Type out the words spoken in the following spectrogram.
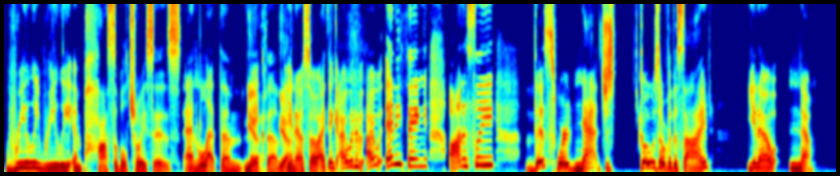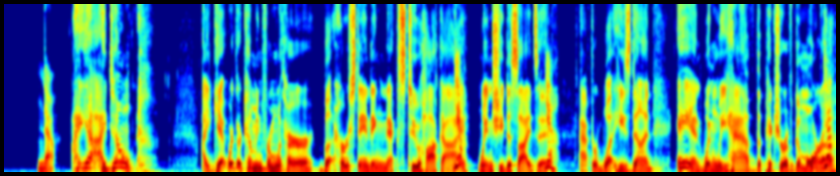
really really impossible choices and let them Yeah, make them yeah. you know so i think i would have I, anything honestly this where nat just goes over the side you know no no I, yeah, I don't. I get where they're coming from with her, but her standing next to Hawkeye Yeah. when she decides it Yeah. after what he's done, and when we have the picture of Gamora Yeah.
